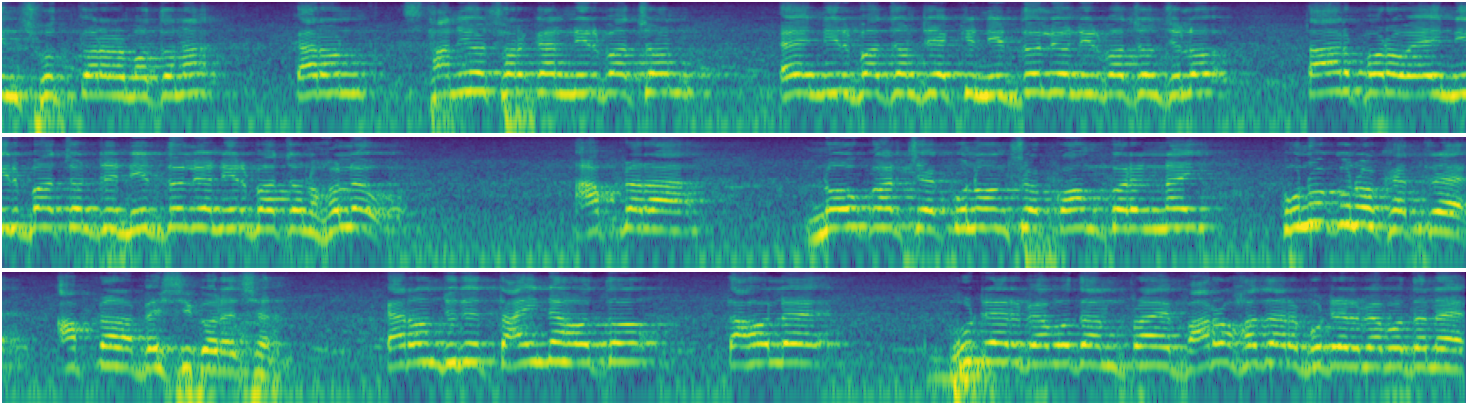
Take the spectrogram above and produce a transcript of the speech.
ঋণ শোধ করার মতো না। কারণ স্থানীয় সরকার নির্বাচন, এই নির্বাচনটি একটি নির্দলীয় নির্বাচন ছিল। তারপরেও এই নির্বাচনটি নির্দলীয় নির্বাচন হলেও আপনারা নৌকার চেয়ে কোনো অংশ কম করেন নাই। কোনো কোনো ক্ষেত্রে আপনারা বেশি করেছেন। কারণ যদি তাই না হতো, তাহলে ভোটের ব্যবধান প্রায় বারো হাজার ভোটের ব্যবধানে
